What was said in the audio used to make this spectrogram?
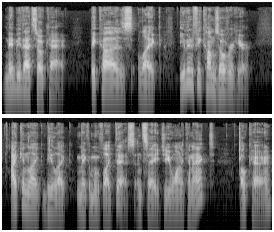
maybe that's okay. Because, like, even if he comes over here, I can, like, be like, make a move like this and say, do you want to connect? Okay.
